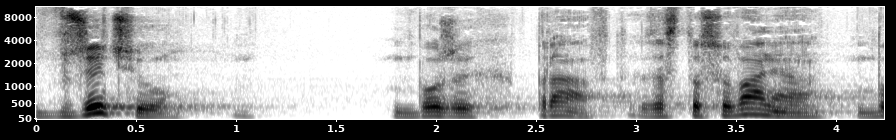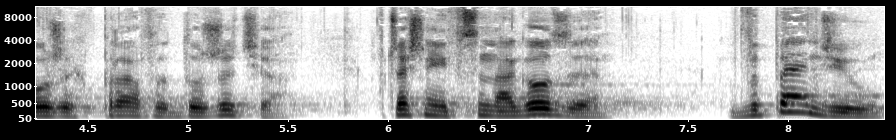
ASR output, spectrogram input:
w życiu Bożych praw, zastosowania Bożych praw do życia. Wcześniej w synagodze wypędził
